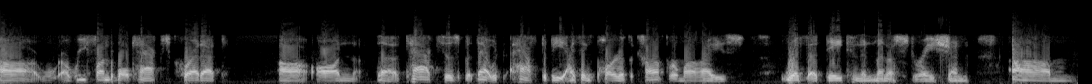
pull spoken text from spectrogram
uh, a refundable tax credit uh, on the taxes, but that would have to be, I think, part of the compromise with a Dayton administration. Um,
